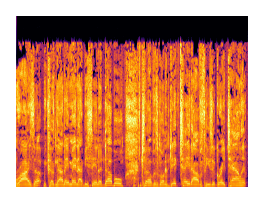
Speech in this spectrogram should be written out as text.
rise up because now they may not be seeing a double. Chubb is going to dictate. Obviously, he's a great talent,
